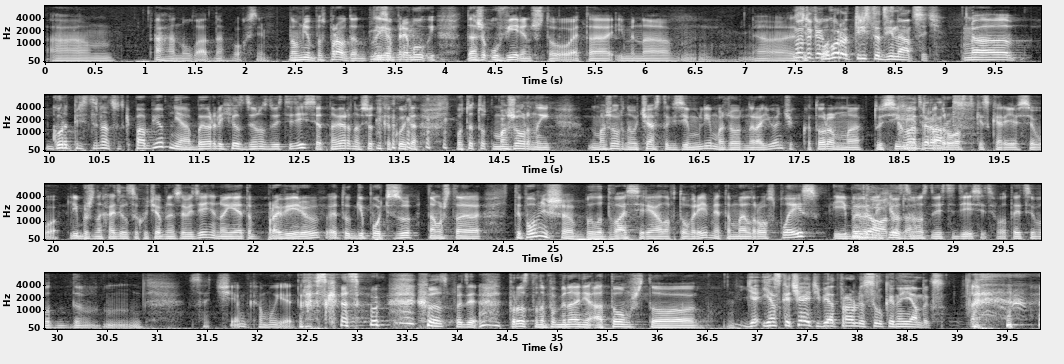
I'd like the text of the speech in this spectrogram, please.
Ага, ну ладно, бог с ним. Но мне правда, Не я забудем. прямо у- даже уверен, что это именно. э, Ну, это как город 312. Э, Город 312 все-таки пообъемнее, а Беверли-Хиллз 9210 это, наверное, все-таки какой-то вот этот мажорный, мажорный участок земли, мажорный райончик, в котором э, тусили эти Квадрат. подростки, скорее всего. Либо же находился их учебное заведение, но я это проверю, эту гипотезу, потому что ты помнишь, э, было два сериала в то время, это Melrose Place и Беверли-Хиллз Да, да, да. 9210. Вот эти вот... Зачем, кому я это рассказываю? Господи, просто напоминание о том, что... Я, я скачаю, тебе отправлю ссылкой на Яндекс.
